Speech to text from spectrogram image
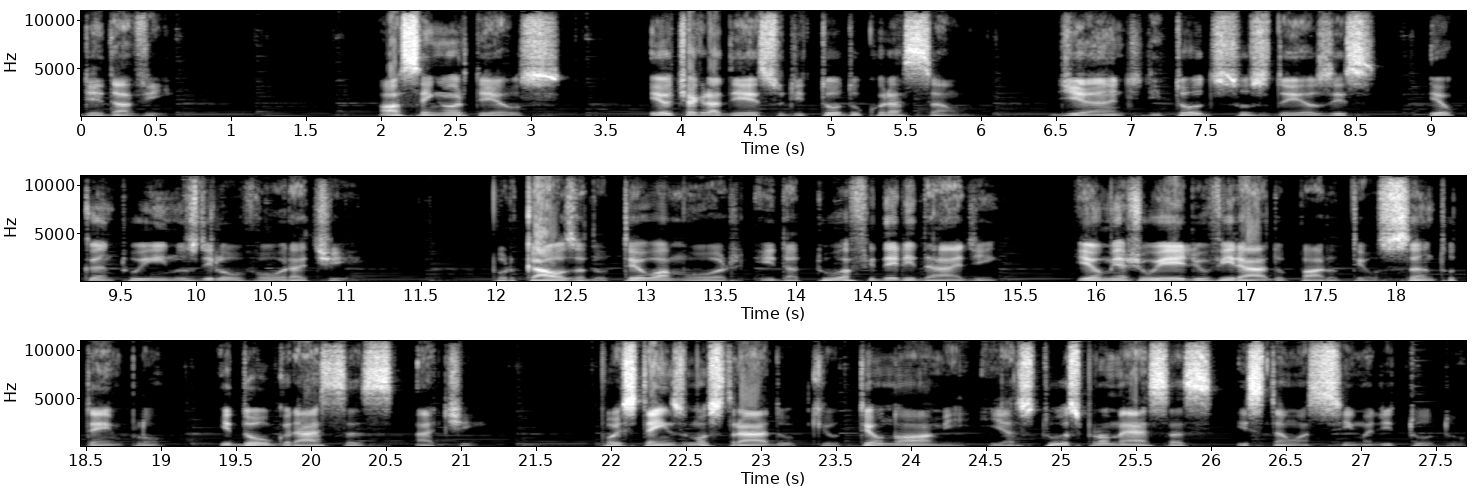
de Davi. Ó Senhor Deus, eu te agradeço de todo o coração. Diante de todos os deuses, eu canto hinos de louvor a ti. Por causa do teu amor e da tua fidelidade, eu me ajoelho virado para o teu santo templo e dou graças a ti. Pois tens mostrado que o teu nome e as tuas promessas estão acima de tudo.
